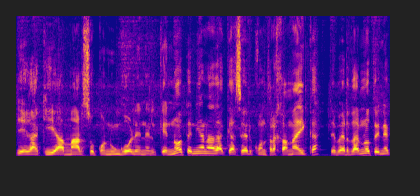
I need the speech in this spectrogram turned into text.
llega aquí a marzo con un gol en el que no tenía nada que hacer contra Jamaica. De verdad no tenía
